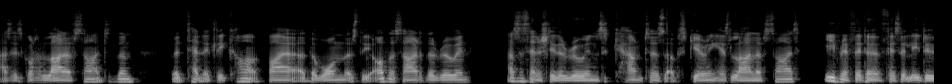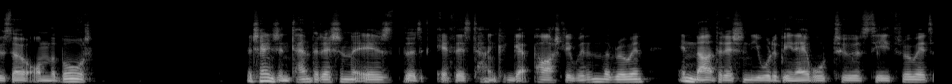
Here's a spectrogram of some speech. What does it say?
as it's got a line of sight to them, but technically can't fire at the one that's the other side of the ruin, as essentially the ruins counters obscuring his line of sight, even if they don't physically do so on the board. The change in 10th edition is that if this tank can get partially within the ruin, in 9th edition, you would have been able to see through it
